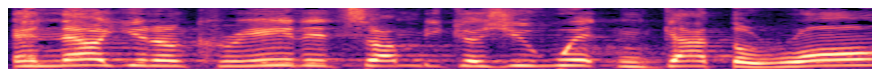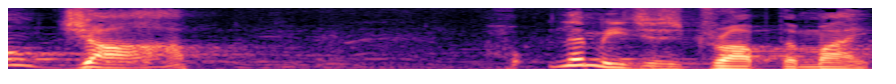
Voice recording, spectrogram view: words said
and now you done created something because you went and got the wrong job. Let me just drop the mic.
